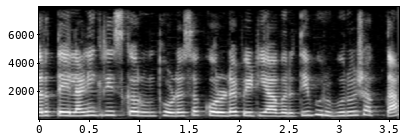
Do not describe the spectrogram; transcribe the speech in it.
तर तेलाने ग्रीस करून थोडंसं कोरडं पीठ यावरती भुरभुरू शकता.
